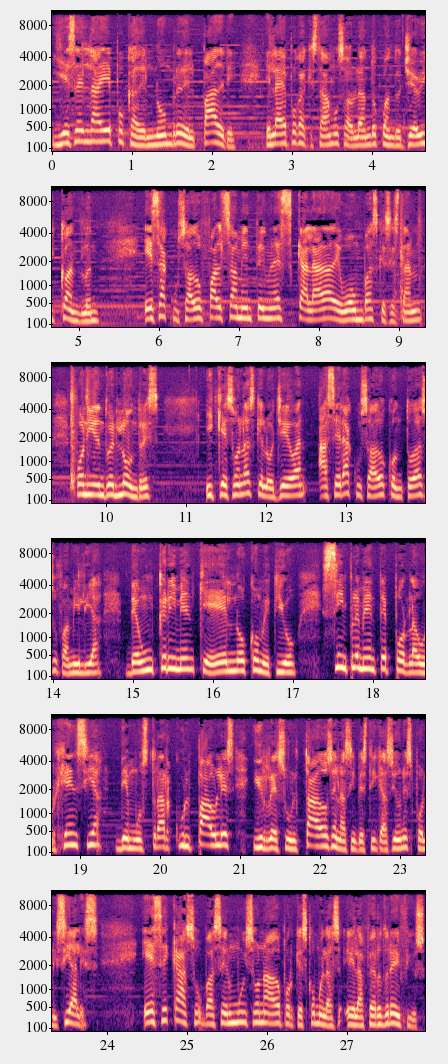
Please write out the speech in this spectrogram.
Y esa es la época del nombre del padre. Es la época que estábamos hablando cuando Jerry Condlin es acusado falsamente de una escalada de bombas que se están poniendo en Londres y que son las que lo llevan a ser acusado con toda su familia de un crimen que él no cometió simplemente por la urgencia de mostrar culpables y resultados en las investigaciones policiales. Ese caso va a ser muy sonado porque es como el, el Affair Dreyfus.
